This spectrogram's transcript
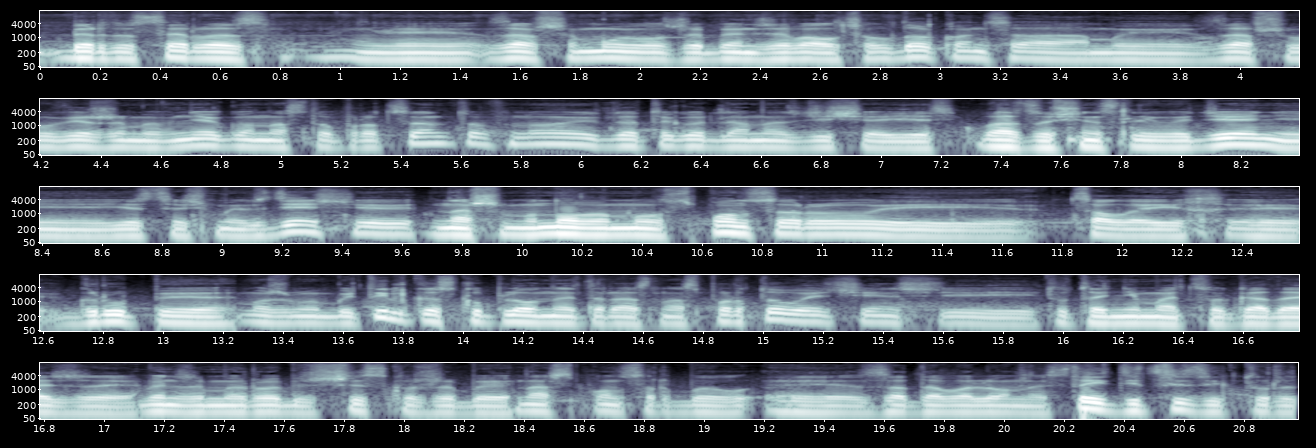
Bertus Servas e, zawsze mówił, że będzie walczył do końca końca, a my zawsze uwierzymy w niego na 100%. No i dlatego dla nas dzisiaj jest bardzo szczęśliwy dzień i jesteśmy wdzięczni naszemu nowemu sponsoru i całej ich grupy. Możemy być tylko skupione teraz na sportowej części i tutaj nie ma co gadać, że będziemy robić wszystko, żeby nasz sponsor był zadowolony z tej decyzji, którą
